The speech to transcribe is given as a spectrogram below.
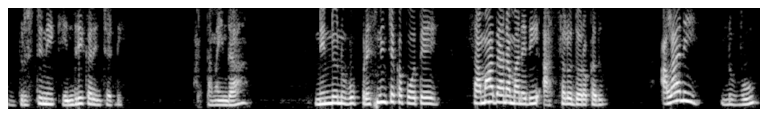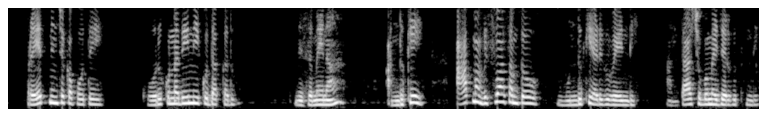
దృష్టిని కేంద్రీకరించండి. అర్థమైందా? నిన్ను నువ్వు ప్రశ్నించకపోతే సమాధానం అనేది అస్సలు దొరకదు. అలానే నువ్వు ప్రయత్నించకపోతే కోరుకున్నది నీకు దక్కదు. నిజమేనా? అందుకే ఆత్మవిశ్వాసంతో ముందుకి అడుగు వేయండి. అంతా శుభమే జరుగుతుంది.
